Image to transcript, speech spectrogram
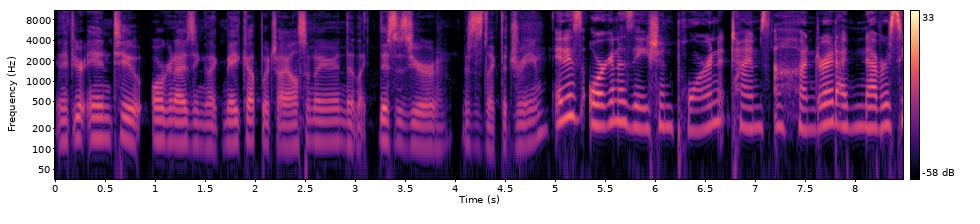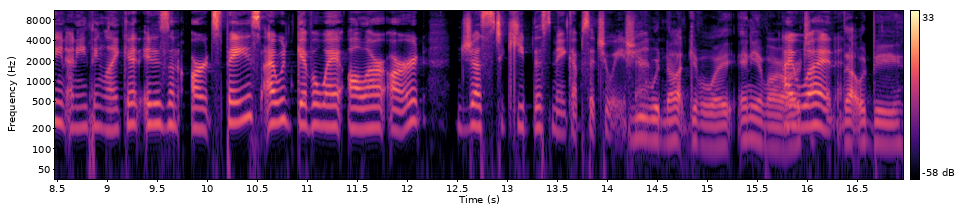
and if you're into organizing like makeup, which I also know you're in, then like this is your, this is like the dream. It is organization porn times a hundred. I've never seen anything like it. It is an art space. I would give away all our art just to keep this makeup situation. You would not give away any of our art I art. would. That would be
